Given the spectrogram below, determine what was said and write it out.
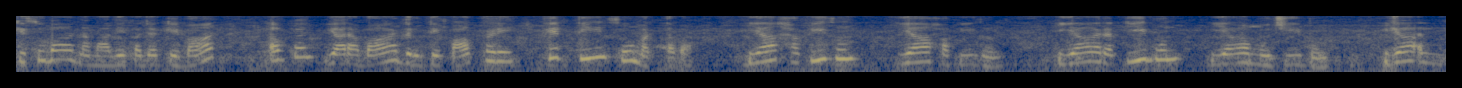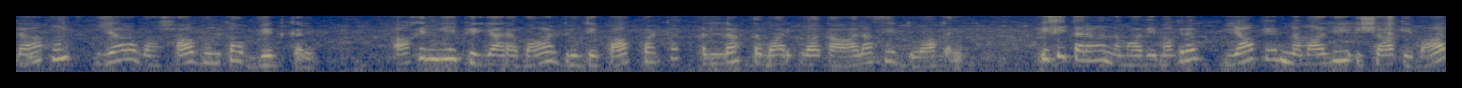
कि सुबह नमाज़ फजर के बाद अव्वल ग्यारह बार दरुद पाक पढ़े, फिर तीन सौ मरतबा। या हफीजुन या हफीजुन। या रकीबुन, या मुजीबुन। या अल्लाह या वहाबुन का विद करें। आखिर में फिर ग्यारह बार दरुद पाक पढ़कर अल्लाह तबारक व से दुआ करें। इसी तरह नमाज़ मगरब या फिर नमाज़ इशा के बाद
